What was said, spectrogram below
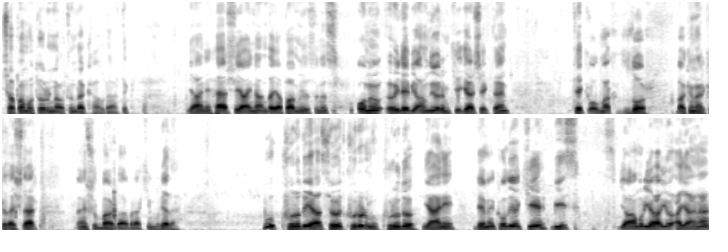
çapa motorunun altında kaldı artık. Yani her şeyi aynı anda yapamıyorsunuz. Onu öyle bir anlıyorum ki gerçekten tek olmak zor. Bakın arkadaşlar ben şu bardağı bırakayım buraya da. Bu kurudu ya. Söğüt kurur mu? Kurudu. Yani demek oluyor ki biz yağmur yağıyor ayağına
